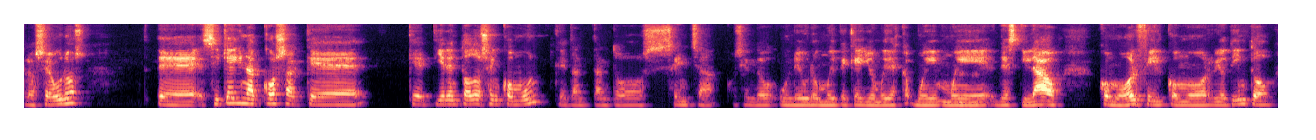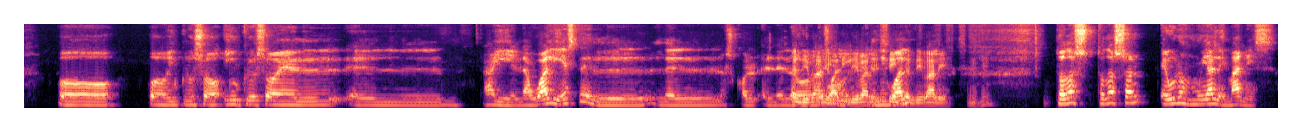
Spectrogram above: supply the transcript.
los, euros, eh, sí que hay una cosa que, que tienen todos en común, que tanto Sencha, siendo un euro muy pequeño, muy, muy, muy destilado, como Oldfield, como Río Tinto, o, o incluso, incluso el, el, ahí, el Awali este, el, el, los, el de los, Diwali, todos, todos son euros muy alemanes,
